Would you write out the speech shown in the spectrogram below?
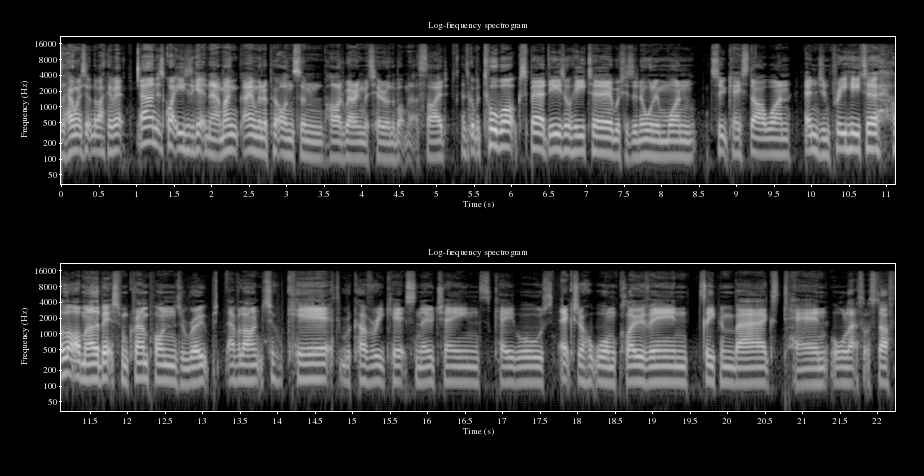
the helmet sitting on the back of it and it's quite easy to get in now. I'm, I am going to put on some hard wearing material on the bottom of that side. It's got my toolbox, spare diesel heater which is an all-in-one suitcase style one, engine preheater, a lot of my other bits from crampons, ropes, avalanche kit, recovery kit, snow chains, cables, extra hot warm clothing, sleeping bags, tent, all that sort of stuff.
